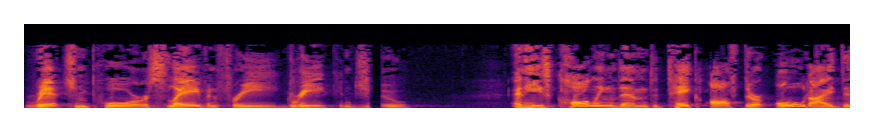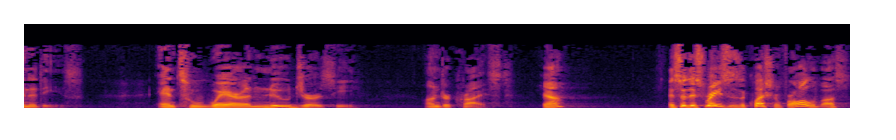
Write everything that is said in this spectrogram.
rich and poor, slave and free, Greek and Jew. And he's calling them to take off their old identities and to wear a new jersey under Christ. Yeah? And so this raises a question for all of us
